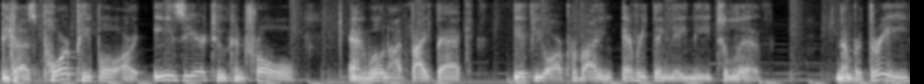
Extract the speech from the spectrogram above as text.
because poor people are easier to control and will not fight back if you are providing everything they need to live. Number three,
